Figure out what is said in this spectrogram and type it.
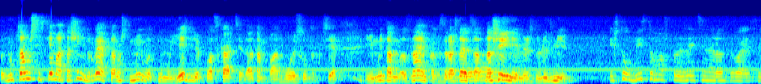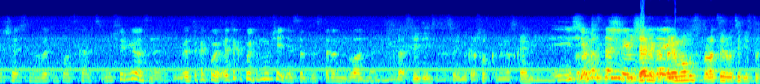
ну, потому что система отношений другая, потому что мы вот, ну, мы ездили в плацкарте, да, там по двое суток все, и мы там знаем, как зарождаются Боже. отношения между людьми. И что убийство может произойти на раз-два, если честно, в этом плацкарте. Ну, серьезно. Это, какое, это какое-то мучение, с одной стороны, ладно. Да, следите за своими кроссовками, носками И всем прочими остальным, вещами, да-да-да. которые могут спровоцировать убийство.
